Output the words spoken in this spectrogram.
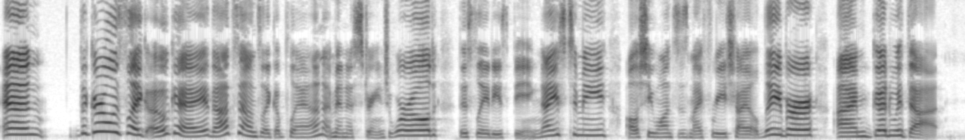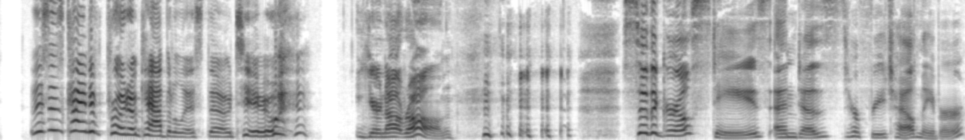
And the girl is like, okay, that sounds like a plan. I'm in a strange world. This lady's being nice to me. All she wants is my free child labor. I'm good with that. This is kind of proto capitalist, though, too. You're not wrong. so the girl stays and does her free child labor.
